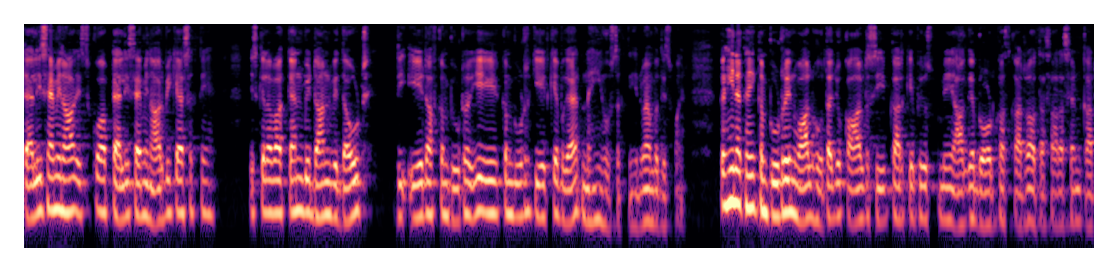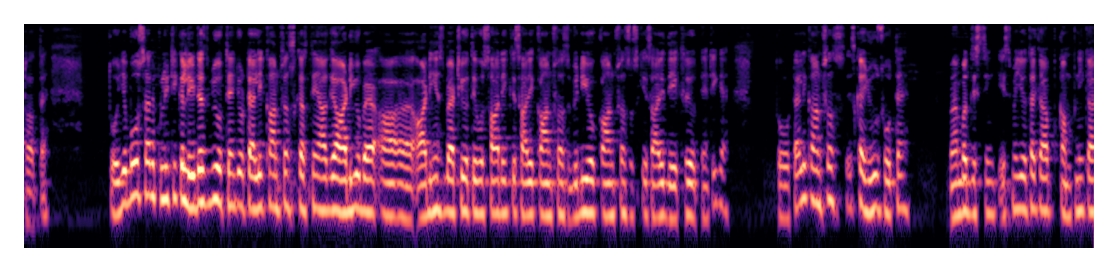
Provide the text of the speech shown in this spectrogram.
टेली सेमिनार इसको आप टेली सेमिनार भी कह सकते हैं। इसके अलावा can be done without the aid of computer ये एड कंप्यूटर की एड के बगैर नहीं हो सकती रिमेंबर दिस पॉइंट कहीं ना कहीं कंप्यूटर इन्वॉल्व होता है, जो कॉल रिसीव करके फिर उसमें आगे ब्रॉडकास्ट कर रहा होता है, सारा सेंड कर रहा होता है। तो ये बहुत सारे पॉलिटिकल लीडर्स भी होते हैं, जो टेली कॉन्फ्रेंस करते हैं, आगे ऑडियो ऑडियंस बैठी होती है, वो सारी की सारी कॉन्फ्रेंस वीडियो कॉन्फ्रेंस उसकी सारी देख रहे होते हैं, ठीक है? तो टेली कॉन्फ्रेंस इसका यूज़ होता है। रिमेंबर दिस थिंग इसमें ये होता है कि आप कंपनी का,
